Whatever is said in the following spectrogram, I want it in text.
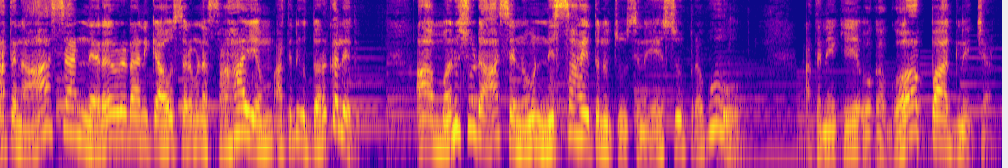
అతని ఆశ నెరవేరడానికి అవసరమైన సహాయం అతనికి దొరకలేదు. ఆ మనుషుడు ఆశను నిస్సహాయతను చూసిన యేసు ప్రభు అతనికి ఒక గొప్ప ఆజ్ఞ ఇచ్చాడు.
